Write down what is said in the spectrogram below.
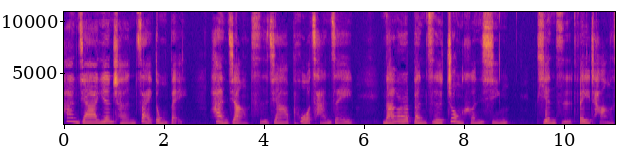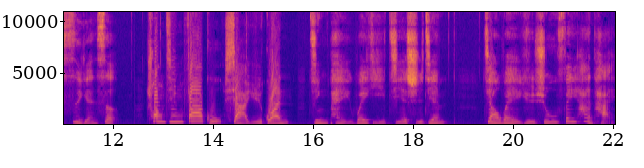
汉家烟尘在东北，汉将辞家破残贼。男儿本自重横行，天子非常似颜色。窗金发鼓下鱼关，金佩威仪结石间。教尉羽书飞瀚海。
